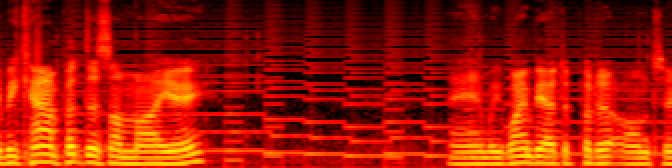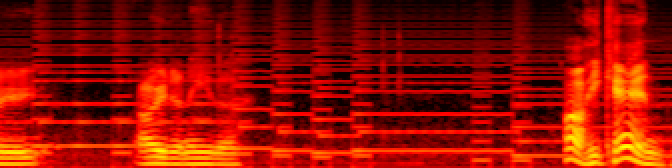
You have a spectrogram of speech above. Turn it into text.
So we can't put this on Myau. And we won't be able to put it onto Odin either. Oh, he can.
